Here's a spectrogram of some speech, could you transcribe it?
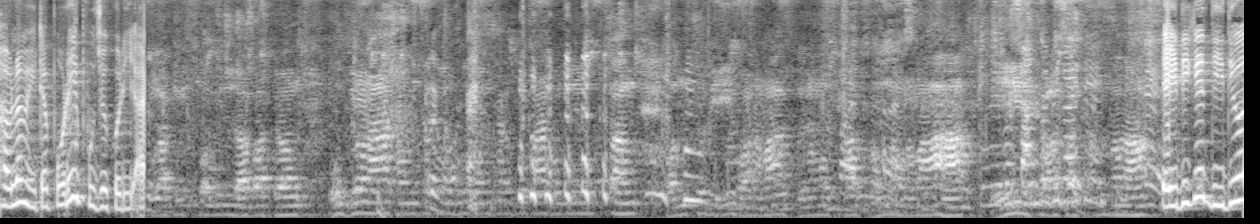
ভাবলাম এটা পরেই পুজো করি। আর এইদিকে দিদিও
